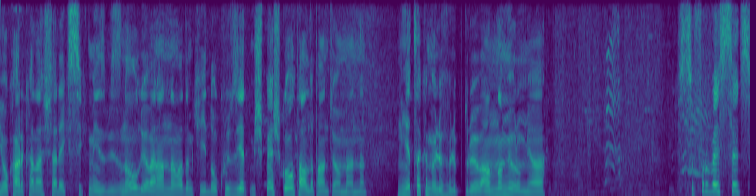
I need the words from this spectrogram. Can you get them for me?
Yok arkadaşlar eksik miyiz biz? Ne oluyor? Ben anlamadım ki. 975 gold aldı Pantheon benden. Niye takım ölüp ölüp duruyor? Anlamıyorum ya. 05 set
